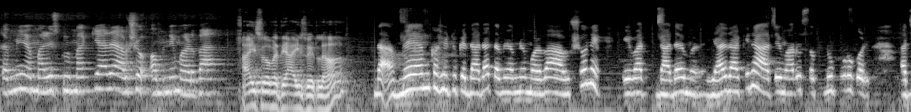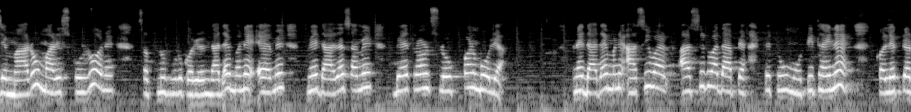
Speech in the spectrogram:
તમે અમારી સ્કૂલમાં ક્યારે આવશો? અમને મળવા. આવીશું અમે ત્યાં આવીશું એટલે હા? મેં એમ કહ્યું હતું કે દાદા તમે અમને મળવા આવશો ને? એ વાત દાદાએ મને યાદ રાખીને આજે મારું સપનું પૂરું કર્યું. આજે મારું મારી સ્કૂલનું અને સપનું પૂરું કર્યું. અને દાદાએ મને એમે મેં દાદા સામે બે ત્રણ શ્લોક પણ બોલ્યા. અને દાદાએ મને આશીર્વાદ આશીર્વાદ આપ્યા કે તું મોટી થઈને કલેક્ટર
